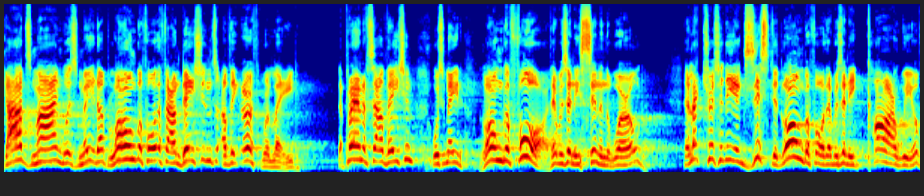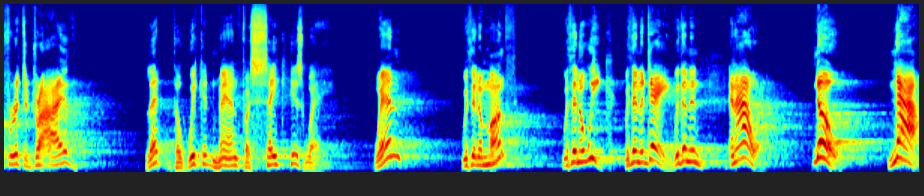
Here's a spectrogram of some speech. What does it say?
God's mind was made up long before the foundations of the earth were laid. The plan of salvation was made long before there was any sin in the world. Electricity existed long before there was any car wheel for it to drive. Let the wicked man forsake his way. When? Within a month? Within a week? Within a day? Within an, an hour? No, now.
